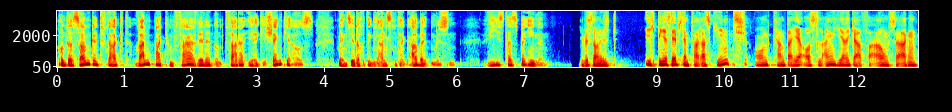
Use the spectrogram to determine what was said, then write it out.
Und der Songbild fragt, wann packen Pfarrerinnen und Pfarrer ihre Geschenke aus, wenn sie doch den ganzen Tag arbeiten müssen? Wie ist das bei Ihnen? Liebe Sonald, ich bin ja selbst ein Pfarrerskind und kann daher aus langjähriger Erfahrung sagen,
